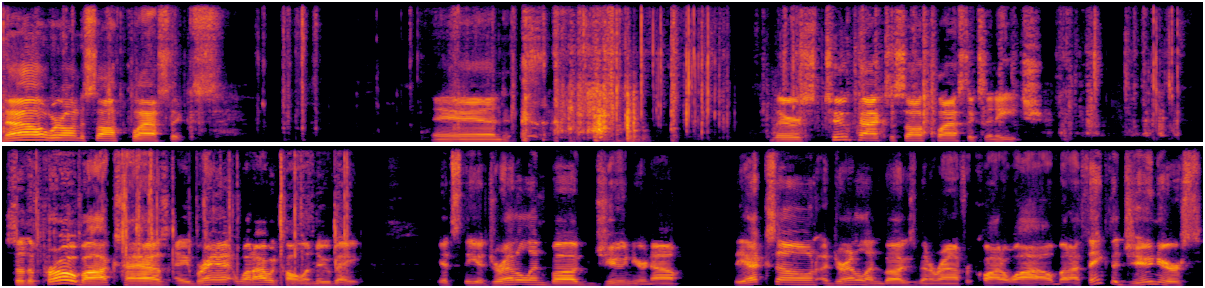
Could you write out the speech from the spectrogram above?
Now we're on to soft plastics. And there's two packs of soft plastics in each. So the Pro box has a brand, what I would call a new bait. It's the Adrenaline Bug Junior. Now, the X Zone Adrenaline Bug's been around for quite a while, but I think the Juniors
